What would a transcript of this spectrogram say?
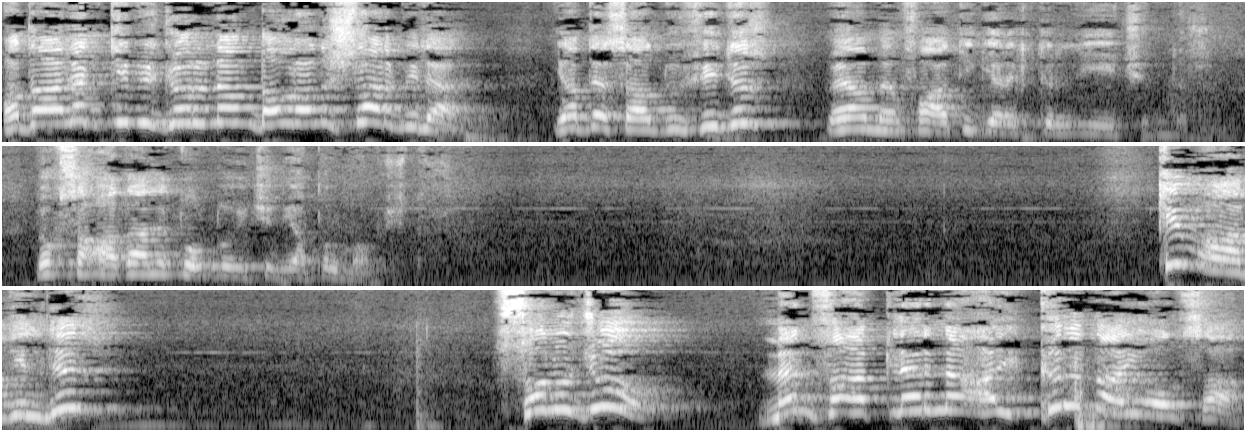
Adalet gibi görünen davranışlar bile ya tesadüfidir veya menfaati gerektirdiği içindir. Yoksa adalet olduğu için yapılmamıştır. Kim adildir? Sonucu menfaatlerine aykırı dahi olsa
